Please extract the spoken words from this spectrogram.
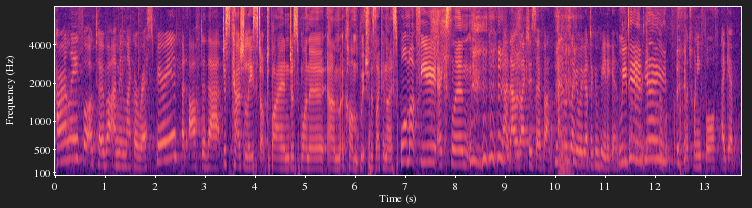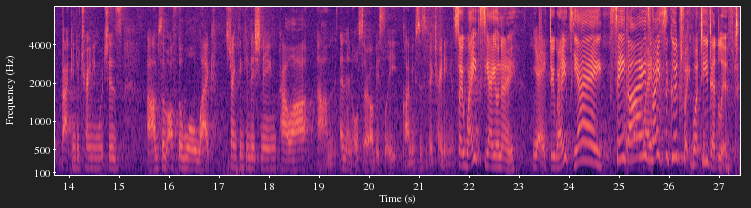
Currently for October, I'm in like a rest period, but after that, Just casually stopped by and just won a, um, a comp, which was like a nice warm up for you. Excellent. yeah, that was actually so fun. And it was like we got to compete against We did, again. yay. It was lots of fun. On the 24th, I get back into training, which is um, some off the wall like strength and conditioning, power, um, and then also obviously climbing specific training. so weights, yay or nay? Yay. Do weights? Yay. See, guys, weights. weights are good for. What do you deadlift?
